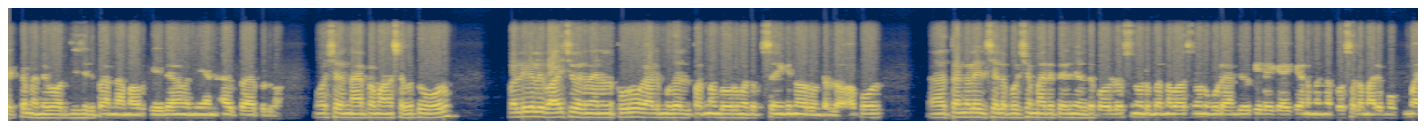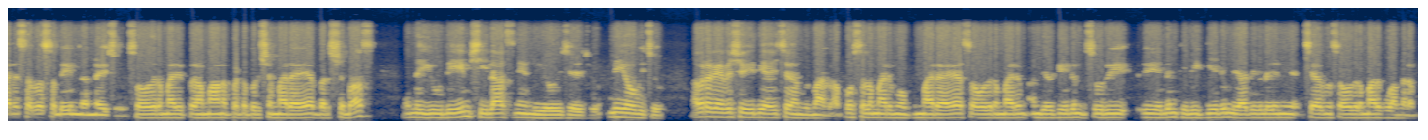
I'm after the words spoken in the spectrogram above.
രക്തം എന്നിവ വർദ്ധിച്ചിരിപ്പാൻ നാം അവർക്ക് എഴുതണമെന്ന് ഞാൻ അഭിപ്രായപ്പെടുന്നു. മോശ ന്യായപ്രമാണ ശബ്ദത്തോറും പള്ളികളിൽ വായിച്ചു വരുന്നതിനാൽ പൂർവകാലം മുതൽ പഠനം തോറും അത് പ്രസംഗിക്കുന്നവരുണ്ടല്ലോ. അപ്പോൾ തങ്ങളിൽ ചില പുരുഷന്മാരെ തിരഞ്ഞെടുത്ത് പൗലോസിനോടും ഭരണവാസിനോടും കൂടെ അന്ത്യോക്കിയിലേക്ക് അയക്കണമെന്ന് അപ്പോസ്തലന്മാരും മുക്കുമാരും സർവസഭയും നിർണയിച്ചു. സഹോദരന്മാരിൽ പ്രമാണപ്പെട്ട പുരുഷന്മാരായ ബർഷബാസ് എന്ന യൂതിയെയും ശീലാസിനെയും നിയോഗിച്ചു നിയോഗിച്ചു. അവരുടെ കൈവശം എഴുതി അയച്ചതെന്നാൽ അപ്പോസ്തലന്മാരും മൂപ്പന്മാരായ സഹോദരന്മാരും അന്ത്യോക്കിയിലും സുറിയയിലും കിലിക്കിയിലും ജാതികളിലും ചേർന്ന സഹോദരന്മാർക്ക് വന്ദനം.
